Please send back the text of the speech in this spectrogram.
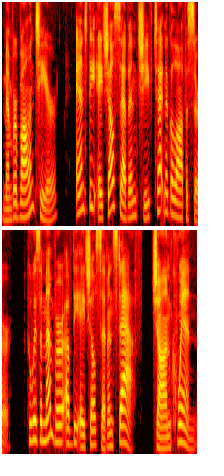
member volunteer, and the HL7 Chief Technical Officer, who is a member of the HL7 staff, John Quinn.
